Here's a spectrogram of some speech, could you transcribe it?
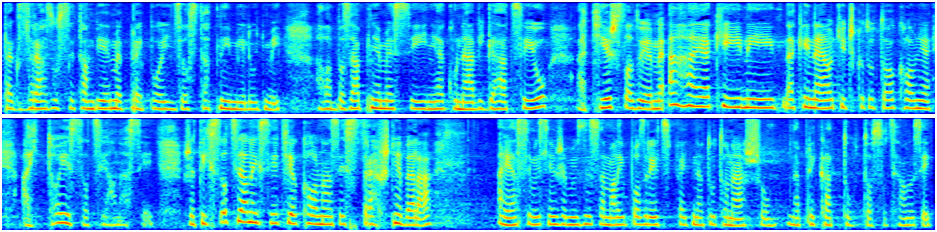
tak zrazu sa tam vieme prepojiť s ostatnými ľuďmi. Alebo zapneme si nejakú navigáciu a tiež sledujeme, aha, aký iný, aký nautičko tuto okolo mňa. Aj to je sociálna sieť. Že tých sociálnych sietí okolo nás je strašne veľa a ja si myslím, že my sme sa mali pozrieť späť na túto našu, napríklad túto sociálnu sieť.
